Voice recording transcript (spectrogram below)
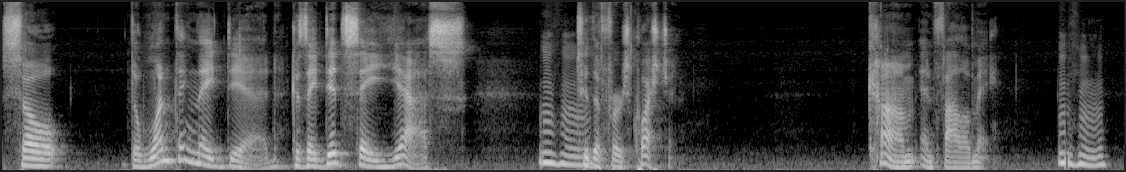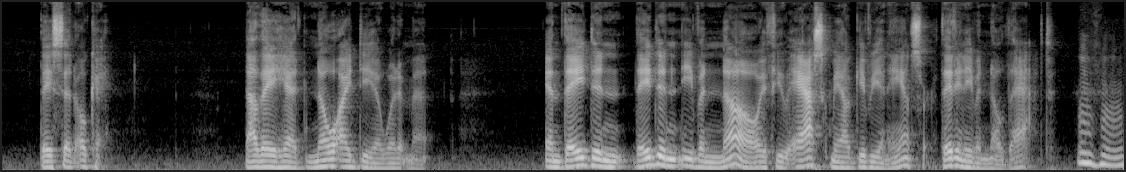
So, the one thing they did, because they did say yes Mm-hmm. to the first question, "Come and follow me." Mm-hmm. They said, okay. Now they had no idea what it meant. And they didn't they didn't even know if you ask me I'll give you an answer. They didn't even know that. Mm-hmm.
